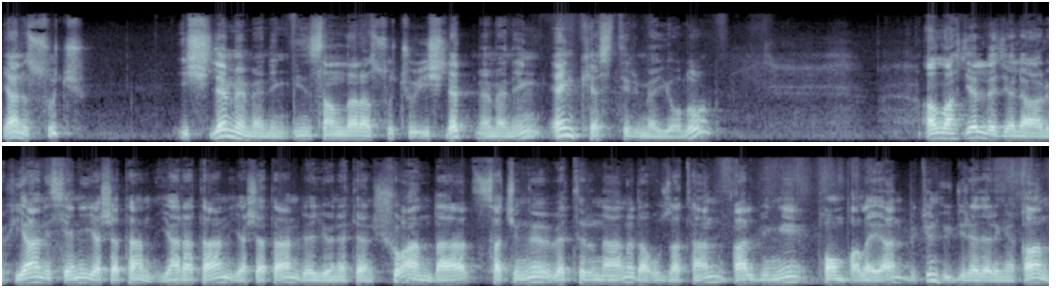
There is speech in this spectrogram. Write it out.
Yani suç işlememenin, insanlara suçu işletmemenin en kestirme yolu Allah Celle Celaluhu yani seni yaşatan, yaratan, yaşatan ve yöneten, şu anda saçını ve tırnağını da uzatan, kalbini pompalayan, bütün hücrelerine kan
